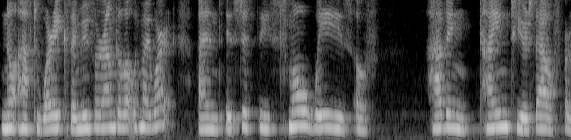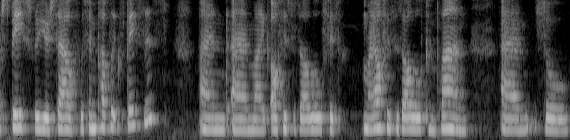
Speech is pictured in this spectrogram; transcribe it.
not have to worry because i move around a lot with my work and it's just these small ways of having time to yourself or space for yourself within public spaces and um my office is all office my office is all open plan um so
